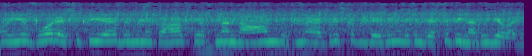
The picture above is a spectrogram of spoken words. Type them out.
और ये वो रेसिपी है जो मैंने कहा कि अपना नाम, अपना एड्रेस सब दे दूँ, लेकिन रेसिपी ना दूँ ये वाली।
